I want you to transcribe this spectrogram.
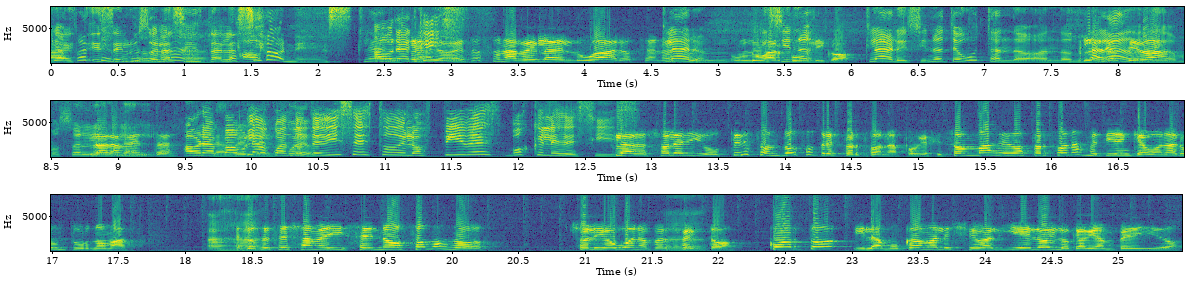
porque aparte es el uno uso de las más. instalaciones. Claro, Ahora, ¿qué Claro, es? eso es una regla del lugar, o sea, no Claro. es un, un lugar Y si no- público. claro, y si no te gusta, anda, anda a otro Claro, lado, te vas, digamos. Son las- las- claramente. Ahora, las Paula, del cuando juego. te dice esto de los pibes, ¿vos qué les decís? Claro, yo le digo, ustedes son dos o tres personas, porque si son más de dos personas me tienen que abonar un turno más. Ajá. Entonces ella me dice, no, somos dos. Yo le digo, bueno, perfecto. Ah. Corto y la mucama le lleva el hielo y lo que habían pedido.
